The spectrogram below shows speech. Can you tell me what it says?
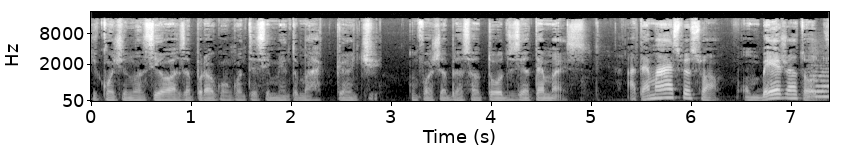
e continua ansiosa por algum acontecimento marcante. Um forte abraço a todos e até mais. Até mais, pessoal. Um beijo a todos.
